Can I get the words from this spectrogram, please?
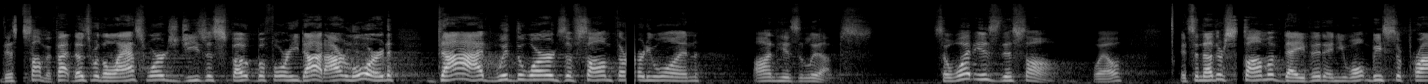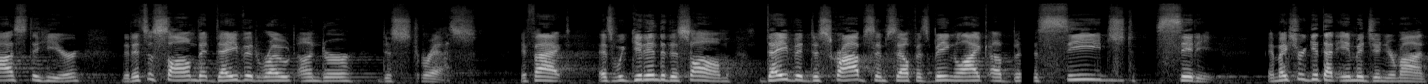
this psalm. In fact, those were the last words Jesus spoke before he died. Our Lord died with the words of Psalm 31 on his lips. So, what is this psalm? Well, it's another psalm of David, and you won't be surprised to hear that it's a psalm that David wrote under distress. In fact, as we get into this psalm, David describes himself as being like a besieged city. And make sure you get that image in your mind.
